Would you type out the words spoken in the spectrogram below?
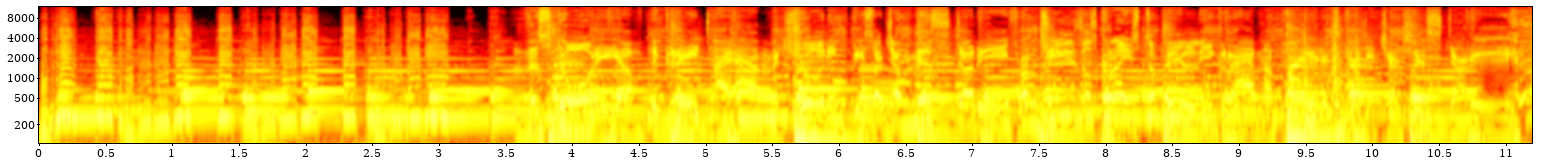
The story of the great I am. It shouldn't be such a mystery. From Jesus Christ to Billy Graham, a pirate's guide to church history.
